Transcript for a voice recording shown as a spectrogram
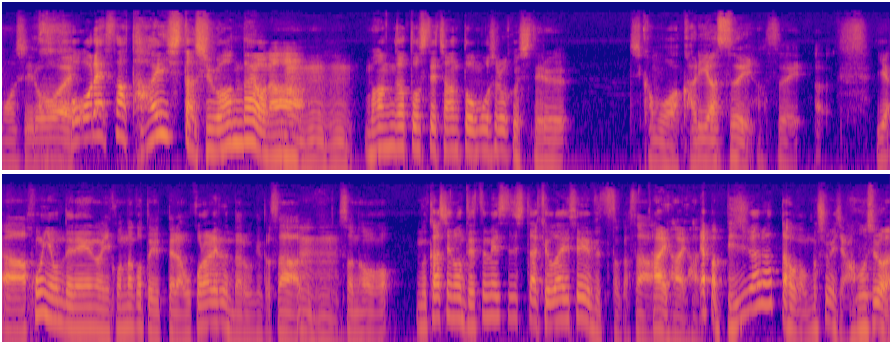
面あ白い。これさ大した手腕だよな、うんうんうん、漫画としてちゃんと面白くしてる。しかも分かりやすい。安い。あいやー本読んでねえのにこんなこと言ったら怒られるんだろうけどさ、うんうん。その昔の絶滅した巨大生物とかさ、はいはいはい。やっぱビジュアルあった方が面白いじゃん。面白い。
